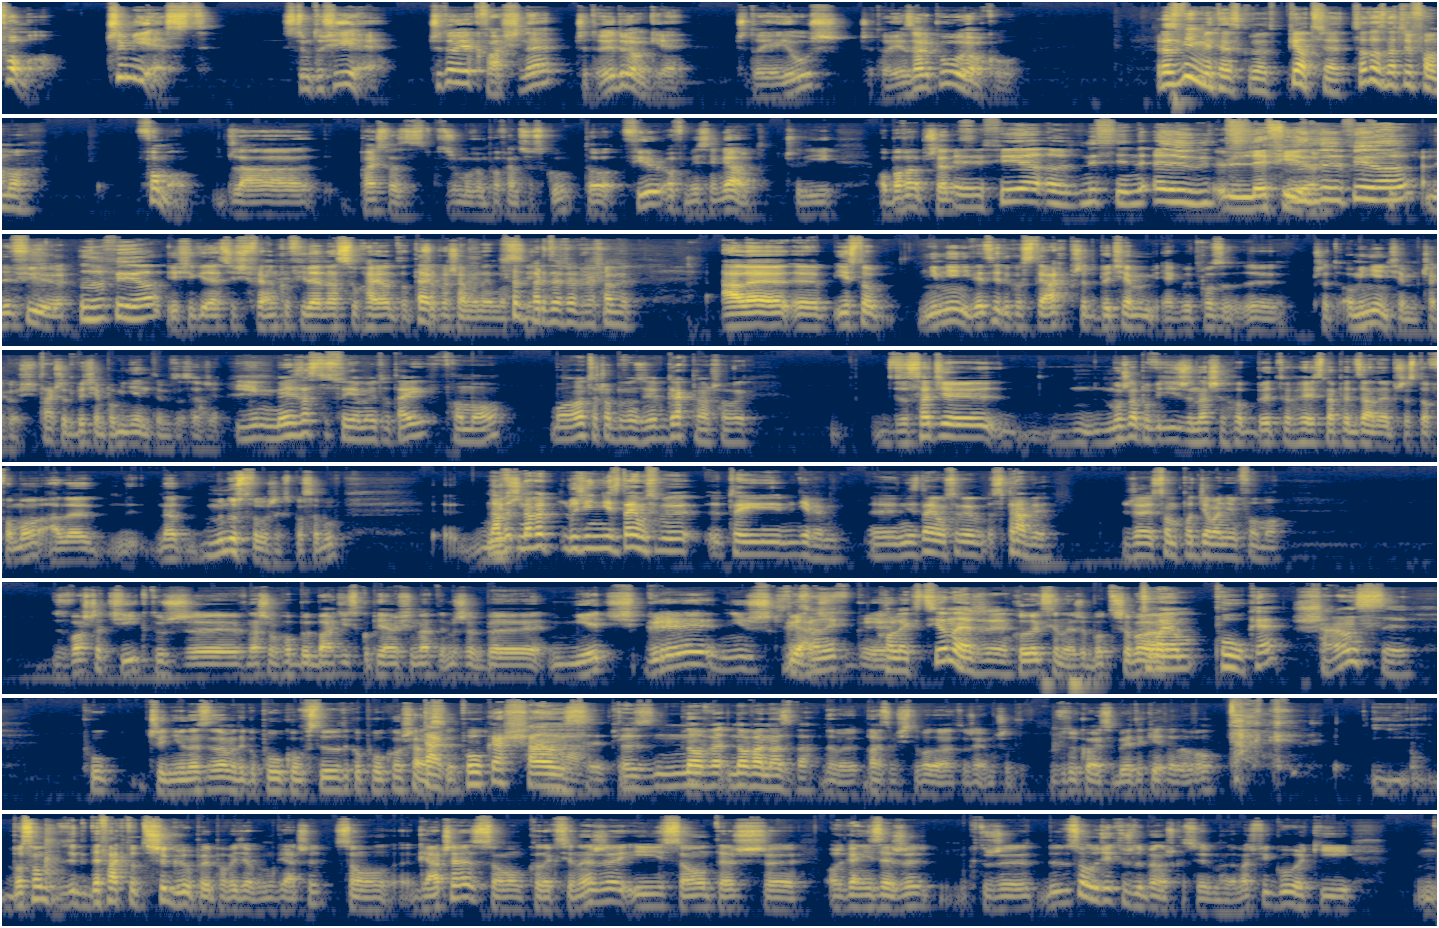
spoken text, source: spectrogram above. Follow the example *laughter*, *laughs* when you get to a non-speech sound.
FOMO. Czym jest? Z czym to się je? Czy to je kwaśne? Czy to je drogie? Czy to je już? Czy to je za pół roku? Rozwijmy ten skrót. Piotrze, co to znaczy FOMO? FOMO dla Państwa, którzy mówią po francusku, to Fear of Missing Out, czyli obawa przed... Y, Fear of missing out. Le fear. The fear. Le fear. The fear. Jeśli jacyś frankofile nas słuchają, to Tak. przepraszamy najmocniej. *laughs* Bardzo przepraszamy. Ale y, jest to nie mniej, nie więcej, tylko strach przed byciem, jakby y, przed ominięciem czegoś. Tak. Przed byciem pominiętym w zasadzie. I my zastosujemy tutaj FOMO, bo ono też obowiązuje w grach planszowych. W zasadzie można powiedzieć, że nasze hobby trochę jest napędzane przez to FOMO, ale na mnóstwo różnych sposobów. Nie Nawet, nawet ludzie nie zdają sobie tej, nie wiem, y, nie zdają sobie sprawy, że są pod działaniem FOMO. Zwłaszcza ci, którzy w naszym hobby bardziej skupiają się na tym, żeby mieć gry niż grać w gry. kolekcjonerzy, Kolekcjonerzy, bo trzeba... co mają półkę szansy. Pół... Czyli nie nazywamy tego półką wstydu, tylko półką szansy. Tak, półka szansy. A, to jest nowe, nowa nazwa. Dobra, bardzo mi się to podoba, to że ja muszę wydrukować sobie etykietę nową. Tak. Bo są de facto trzy grupy, powiedziałbym, graczy. Są gracze, są kolekcjonerzy i są też e, organizerzy, którzy... Są ludzie, którzy lubią na przykład sobie malować figurki,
